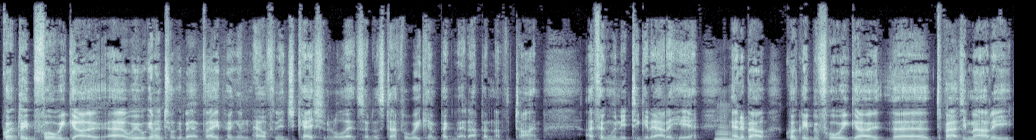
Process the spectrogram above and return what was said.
quickly before we go, uh, we were going to talk about vaping and health and education and all that sort of stuff, but we can pick that up another time. I think we need to get out of here. Annabelle, quickly before we go, the Te Pāti Māori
